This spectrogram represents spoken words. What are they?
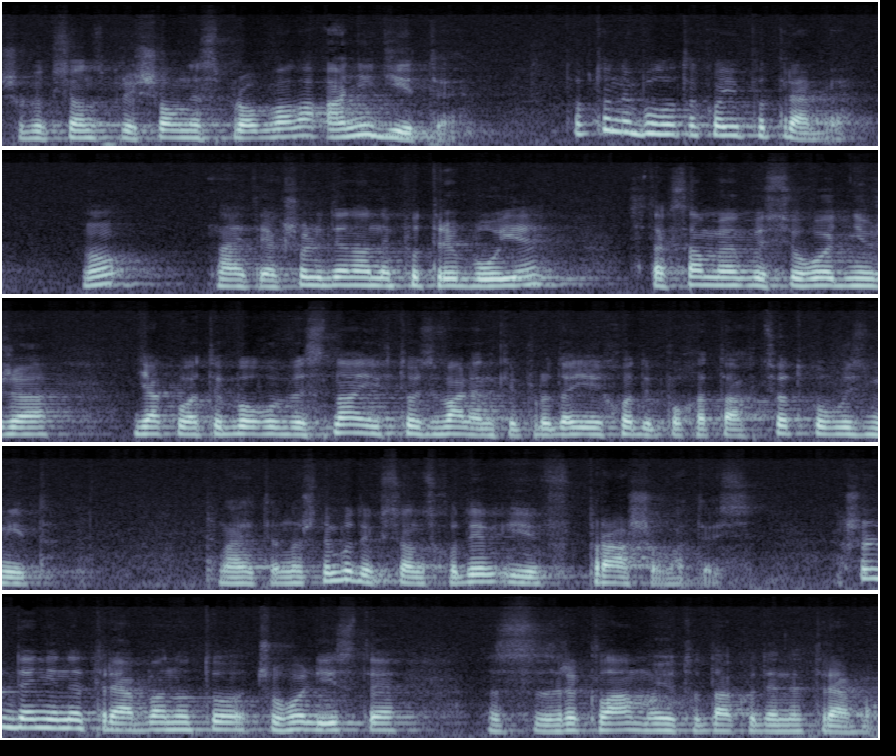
щоб ксьонз прийшов, не спробувала, ані діти. Тобто не було такої потреби. Ну, знаєте, якщо людина не потребує, це так само, якби сьогодні вже дякувати Богу весна, і хтось валянки продає і ходить по хатах. Цьотку візьміть. Знаєте, ну ж не буде ксьонз ходив і впрашуватись. Якщо людині не треба, ну то чого лізти з рекламою туди, куди не треба.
